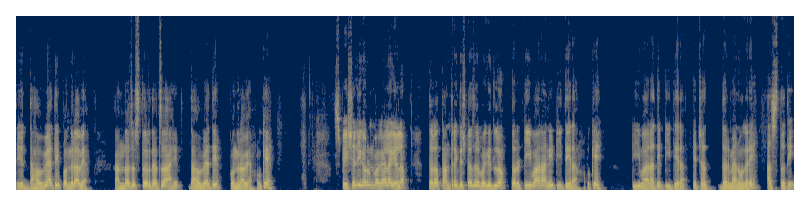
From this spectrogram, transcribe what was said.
ते दहाव्या ते पंधराव्या. अंदाज स्तर त्याचं आहे दहाव्या ते पंधराव्या ओके? स्पेशली करून बघायला गेलं तर तांत्रिकदृष्ट्या जर बघितलं तर टी बारा आणि टी तेरा ओके? टी बारा ते टी तेरा याच्या दरम्यान वगैरे असतं ते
